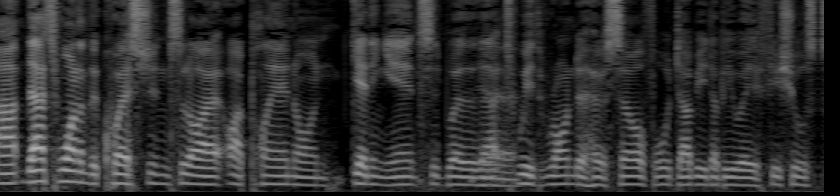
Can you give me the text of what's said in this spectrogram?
uh, that's one of the questions that I, I plan on getting answered, whether that's with Ronda herself or WWE officials.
